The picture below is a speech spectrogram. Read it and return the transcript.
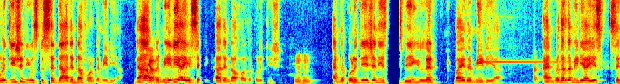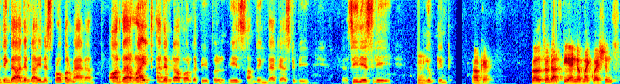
politician used to set the agenda for the media now yeah. the media is setting the agenda for the politician mm-hmm. and the politician is being led by the media and whether the media is setting the agenda in its proper manner or the mm-hmm. right agenda for the people is something that has to be seriously mm. looked into okay well, so that's the end of my questions.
